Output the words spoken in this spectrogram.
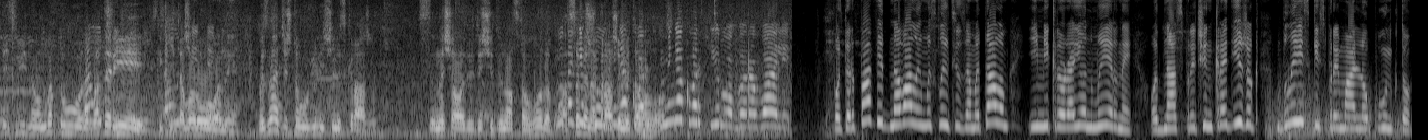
Здесь видно вон, моторы, Научите батареи их, какие-то научите ворованные. Вы знаете, что увеличились кражи? С начала 2012 года, Ну так и особенно что, у кражи меня, квар- у металлолома. меня квартиру оборовали. Потерпав від навали мисливців за металом і мікрорайон Мирний. Одна з причин крадіжок – близькість приймального пункту.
